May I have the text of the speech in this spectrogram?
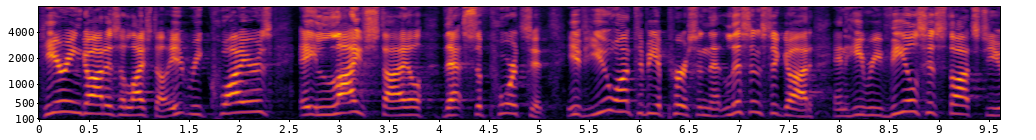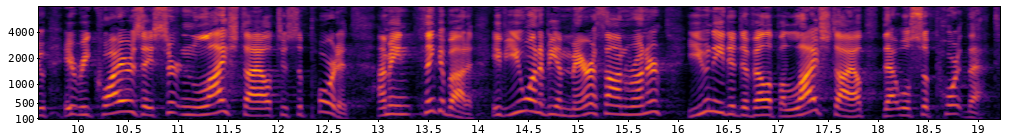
Hearing God is a lifestyle. It requires a lifestyle that supports it. If you want to be a person that listens to God and He reveals His thoughts to you, it requires a certain lifestyle to support it. I mean, think about it. If you want to be a marathon runner, you need to develop a lifestyle that will support that.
